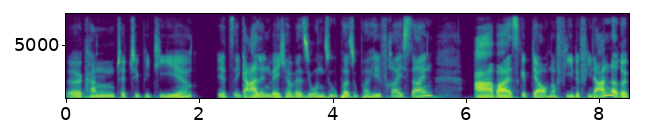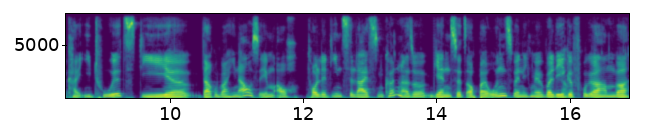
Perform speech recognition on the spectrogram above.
äh, kann ChatGPT jetzt egal in welcher Version super, super hilfreich sein. Aber es gibt ja auch noch viele, viele andere KI-Tools, die darüber hinaus eben auch tolle Dienste leisten können. Also Jens jetzt auch bei uns, wenn ich mir überlege, ja. früher haben wir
